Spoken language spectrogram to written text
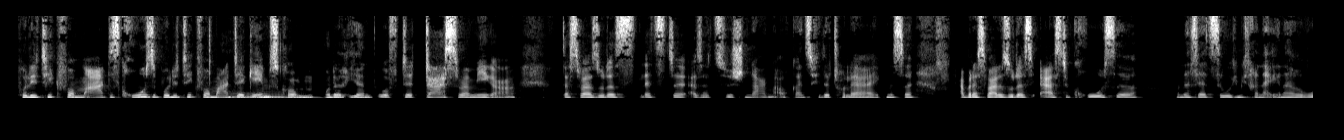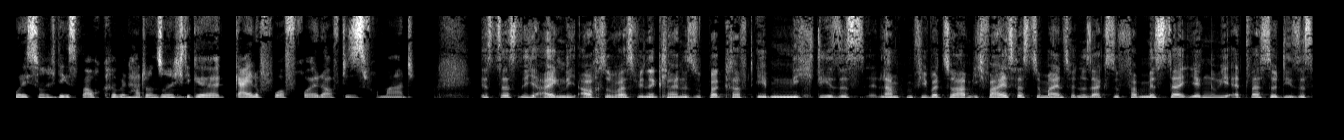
Politikformat, das große Politikformat der oh. Gamescom moderieren durfte. Das war mega. Das war so das letzte, also dazwischen lagen auch ganz viele tolle Ereignisse, aber das war so das erste große und das letzte, wo ich mich dran erinnere, wo ich so ein richtiges Bauchkribbeln hatte und so richtige geile Vorfreude auf dieses Format. Ist das nicht eigentlich auch sowas wie eine kleine Superkraft, eben nicht dieses Lampenfieber zu haben? Ich weiß, was du meinst, wenn du sagst, du vermisst da irgendwie etwas, so dieses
